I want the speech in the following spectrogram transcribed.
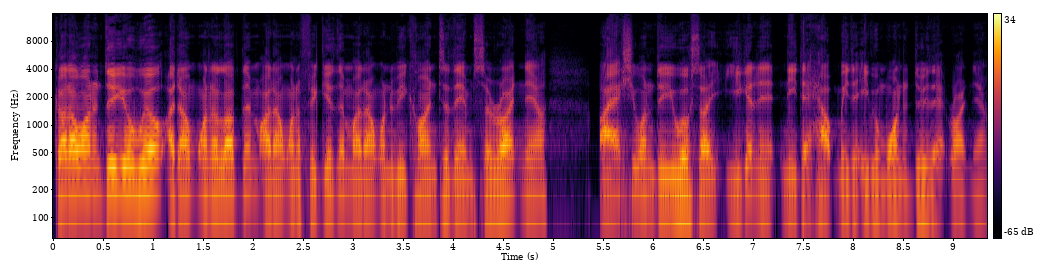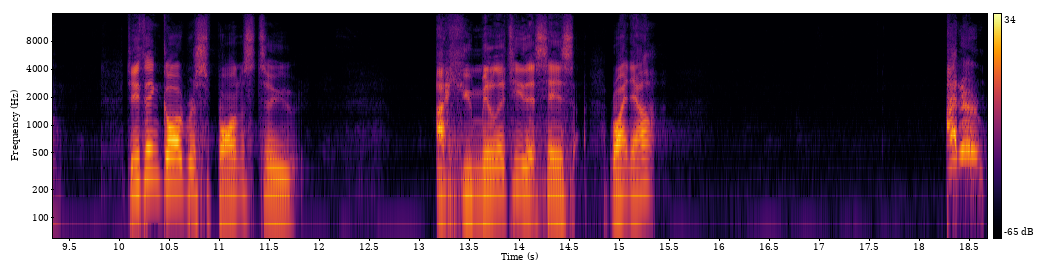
God, I want to do your will. I don't want to love them. I don't want to forgive them. I don't want to be kind to them. So, right now, I actually want to do your will. So, you're going to need to help me to even want to do that right now. Do you think God responds to a humility that says, right now, I don't.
